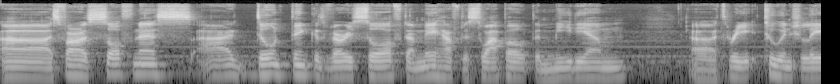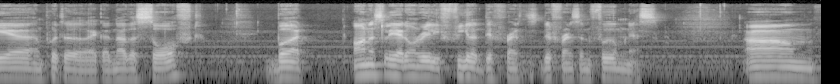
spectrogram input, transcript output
Uh, as far as softness, I don't think it's very soft. I may have to swap out the medium uh, three two inch layer and put a, like another soft. But honestly, I don't really feel a difference difference in firmness. Um,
